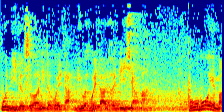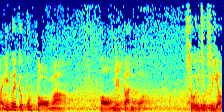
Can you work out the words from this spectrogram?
问你的时候，你的回答你会回答的很理想吗？不会嘛，因为都不懂啊，哦，没办法，所以就是要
